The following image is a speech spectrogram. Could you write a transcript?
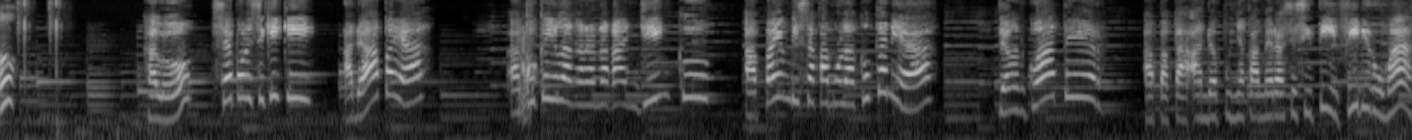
Oh, Halo, saya polisi Kiki. Ada apa ya? Aku kehilangan anak anjingku. Apa yang bisa kamu lakukan ya? Jangan khawatir. Apakah Anda punya kamera CCTV di rumah?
